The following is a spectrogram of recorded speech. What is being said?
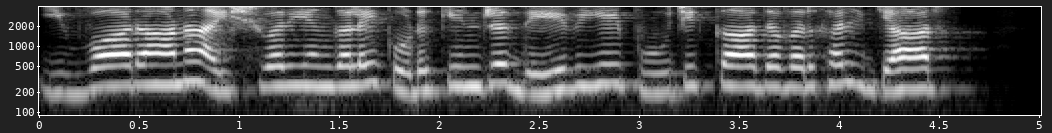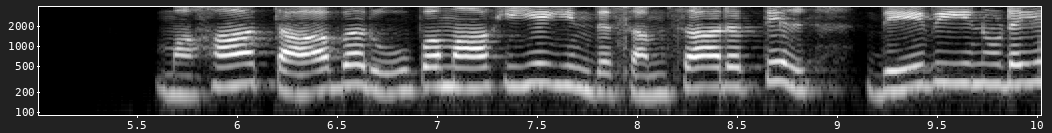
இவ்வாறான ஐஸ்வர்யங்களை கொடுக்கின்ற தேவியை பூஜிக்காதவர்கள் யார்? மகாதாப ரூபமாகிய இந்த சம்சாரத்தில் தேவியினுடைய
